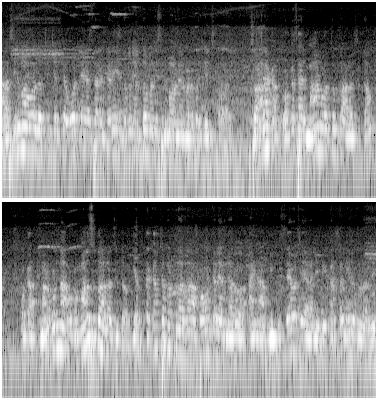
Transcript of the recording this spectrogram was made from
అలా సినిమా వాళ్ళు వచ్చి చెప్తే ఓట్లు వేస్తారంటే ఇంతకుముందు ఎంతో మంది సినిమా వాళ్ళు నిలబడప్పుడు తెలుసుకోవాలి సో అలా కాదు. ఒక్కసారి మానవత్వంతో ఆలోచిద్దాం. ఒక మనకున్న ఒక మనసుతో ఆలోచిద్దాం. ఎంత కష్టపడుతున్నారా పవన్ కళ్యాణ్ గారు? ఆయన మీకు సేవ చేయాలని మీ కష్ట నీరు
